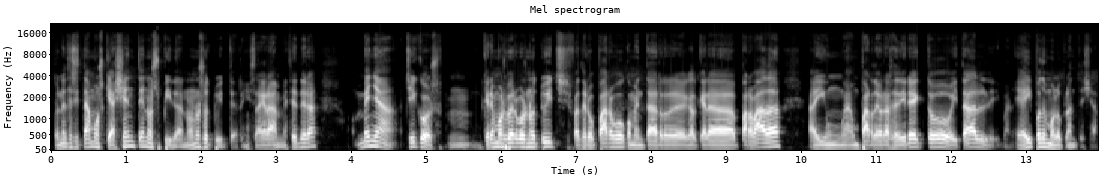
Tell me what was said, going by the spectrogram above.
Entón, necesitamos que a xente nos pida no noso Twitter, Instagram, etcétera, Veña, chicos, mm, queremos vervos no Twitch, facer o parvo, comentar eh, calquera parvada, hai un, un par de horas de directo e tal, e, bueno, e aí podemoslo plantexar.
